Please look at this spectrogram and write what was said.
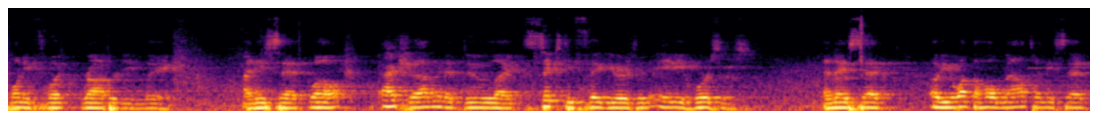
20 foot Robert E. Lee. And he said, well, actually, I'm going to do like 60 figures and 80 horses. And they said, oh, you want the whole mountain? He said,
